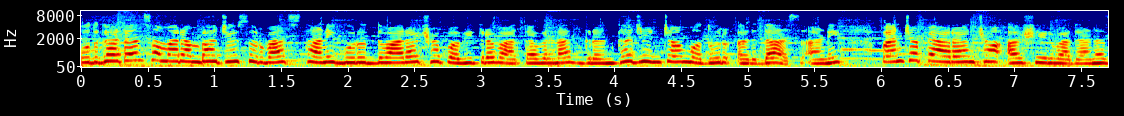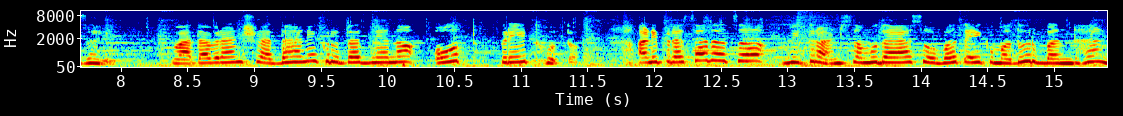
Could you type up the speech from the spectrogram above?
उद्घाटन समारंभाची सुरुवात स्थानिक गुरुद्वाराच्या पवित्र वातावरणात ग्रंथजींच्या मधुर अरदास आणि पंचप्यारांच्या आशीर्वादानं झाली. वातावरण श्रद्धाने कृतज्ञनं ओत प्रेत होतं. आणि प्रसादाचं वितरण समुदायासोबत एक मधुर बंधन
